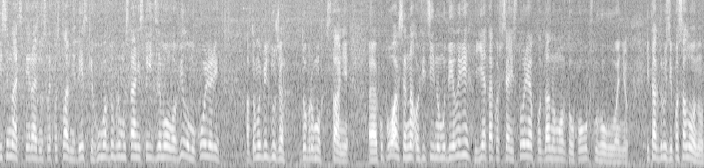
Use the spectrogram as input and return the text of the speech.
18-й радіус легкосплавні диски, гума в доброму стані стоїть зимова, в білому кольорі. Автомобіль дуже в доброму стані. Е, Купувався на офіційному дилері. Є також вся історія по даному авто по обслуговуванню. І так, друзі, по салону.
